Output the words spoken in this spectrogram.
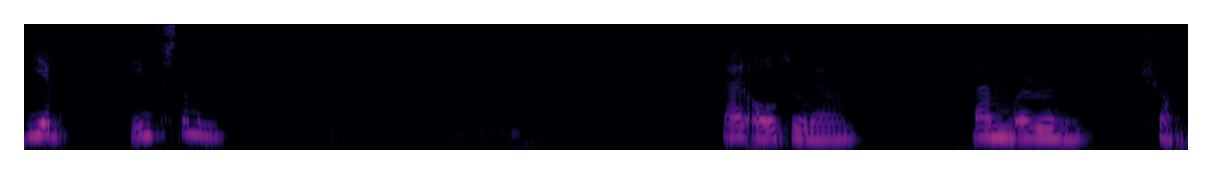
diye beni dışlamayın. Ben all too well'ım. Ben maroon'um şu an.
